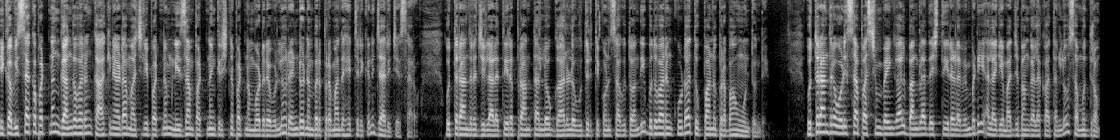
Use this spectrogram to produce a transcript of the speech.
ఇక విశాఖపట్నం గంగవరం కాకినాడ మచిలీపట్నం నిజాంపట్నం కృష్ణపట్నం ఓడరేవుల్లో రెండో నెంబర్ ప్రమాద హెచ్చరికని జారీ చేశారు. ఉత్తరాంధ్ర జిల్లాల తీర ప్రాంతాల్లో గాలుల ఉధృతి కొనసాగుతోంది. బుధవారం కూడా తుపాను ప్రభావం ఉంటుంది. ఉత్తరాంధ్ర ఒడిశా పశ్చిమ బెంగాల్ బంగ్లాదేశ్ తీరాల వెంబడి అలాగే మధ్య బంగాళాఖాతంలో సముద్రం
